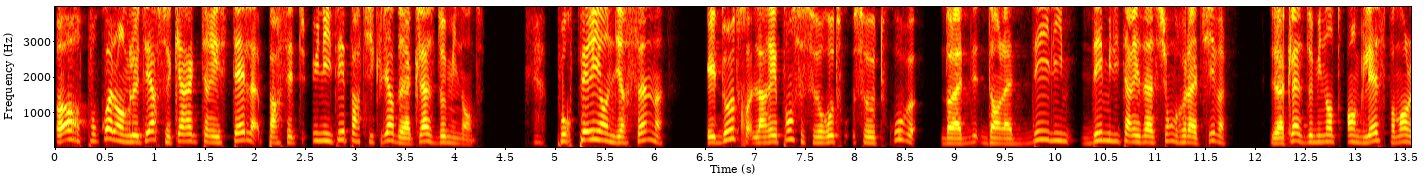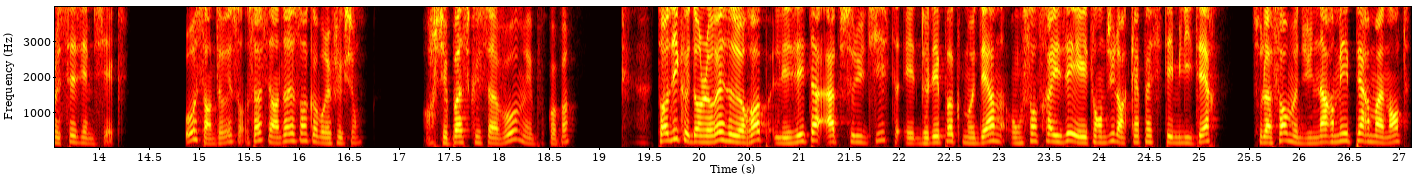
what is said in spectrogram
Or, pourquoi l'Angleterre se caractérise-t-elle par cette unité particulière de la classe dominante? Pour Perry Anderson et d'autres, la réponse se, trouve dans la, démilitarisation relative de la classe dominante anglaise pendant le XVIe siècle. Oh, c'est intéressant. Ça, c'est intéressant comme réflexion. Alors, je sais pas ce que ça vaut, mais pourquoi pas. Tandis que dans le reste de l'Europe, les États absolutistes de l'époque moderne ont centralisé et étendu leurs capacités militaires sous la forme d'une armée permanente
